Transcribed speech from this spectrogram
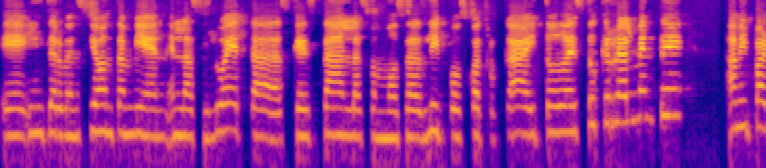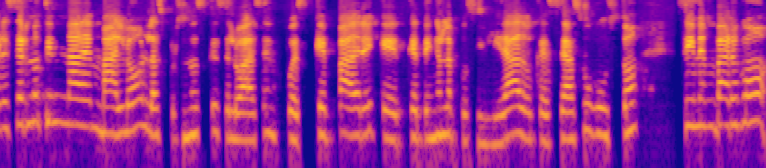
eh, intervención también en las siluetas, que están las famosas lipos 4K y todo esto, que realmente a mi parecer no tiene nada de malo. Las personas que se lo hacen, pues qué padre que, que tengan la posibilidad o que sea su gusto. Sin embargo,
